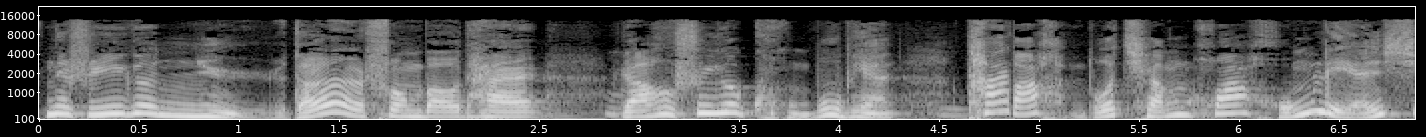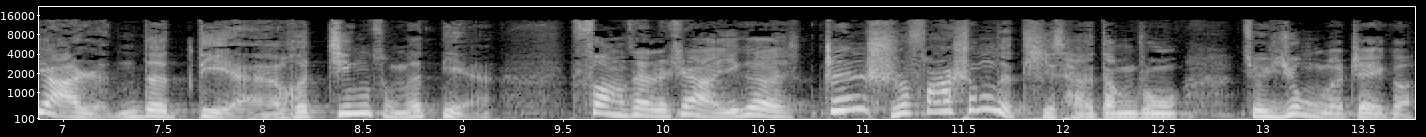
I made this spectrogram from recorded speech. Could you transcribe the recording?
那是一个女的双胞胎，然后是一个恐怖片，他把很多强花红莲吓人的点和惊悚的点。放在了这样一个真实发生的题材当中，就用了这个。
